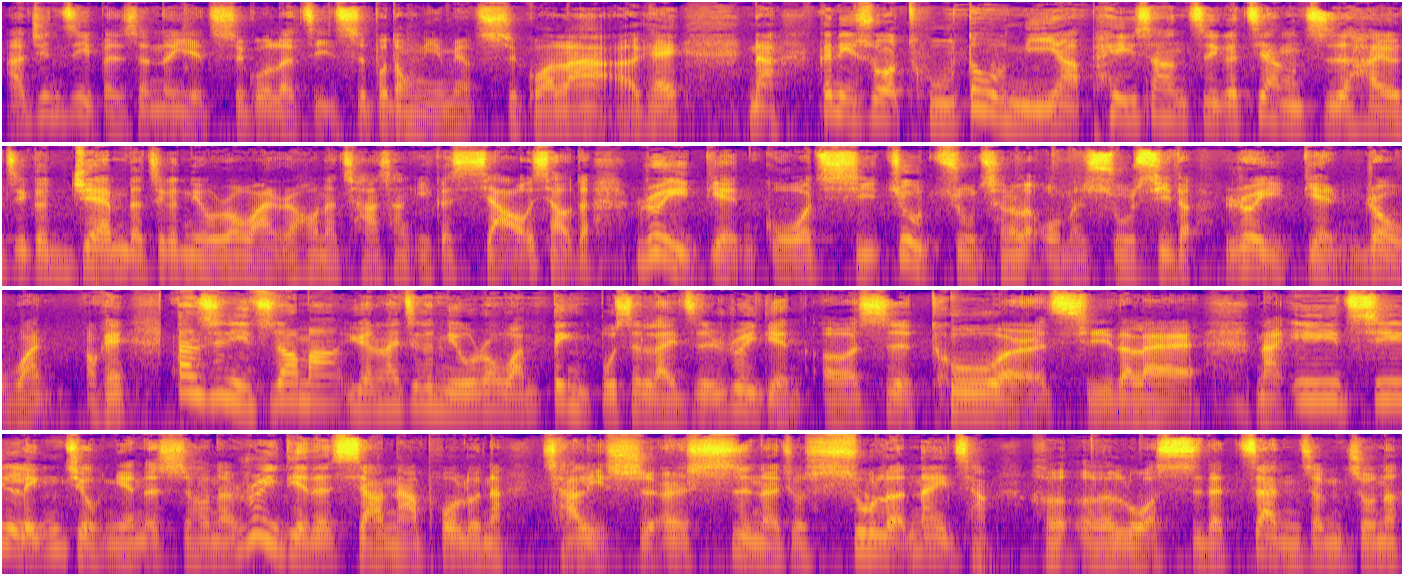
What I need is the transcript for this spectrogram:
阿俊自己本身呢也吃过了几次，不懂你有没有吃过啦？OK，那跟你说，土豆泥啊，配上这个酱汁，还有这个 jam 的这个牛肉丸，然后呢插上一个小小的瑞典国旗，就组成了我们。熟悉的瑞典肉丸，OK，但是你知道吗？原来这个牛肉丸并不是来自瑞典，而是土耳其的嘞。那一七零九年的时候呢，瑞典的小拿破仑呢，查理十二世呢，就输了那一场和俄罗斯的战争之后呢，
